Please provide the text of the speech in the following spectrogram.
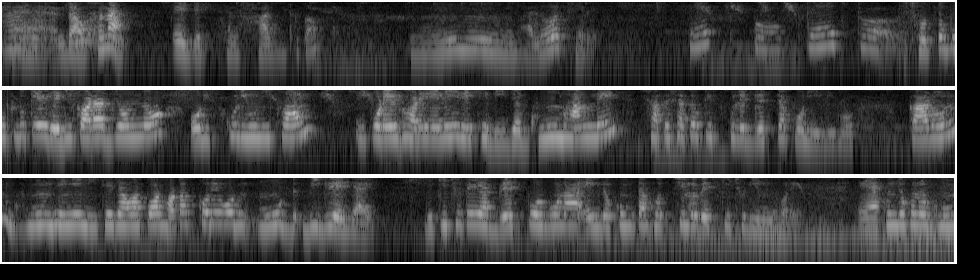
হ্যাঁ দাও শোনা এই যে এখানে হাত ঢুকাও। হুম ভালো ছেলে. ছোট্ট পুটলুকে রেডি করার জন্য ওর স্কুল ইউনিফর্ম উপরের ঘরে এনেই রেখে দিই। যে ঘুম ভাঙলেই সাথে সাথে ওকে স্কুলের ড্রেসটা পরিয়ে দিব। কারণ ঘুম ভেঙে নিচে যাওয়ার পর হঠাৎ করে ওর মুড বিগড়ে যায়। যে কিছুতেই আর ড্রেস পরবো না, এই রকমটা হচ্ছিল বেশ কিছুদিন ধরে। এখন যখন ওর ঘুম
